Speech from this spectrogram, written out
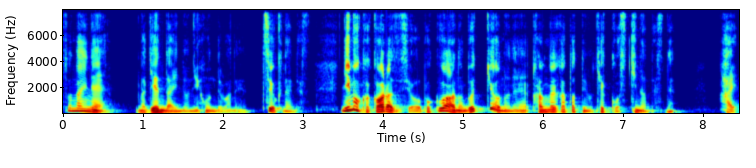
そんなにねまあ、現代の日本ではね強くないんです。にもかかわらずですよ僕はあの仏教のね考え方っていうのは結構好きなんですね。はい、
